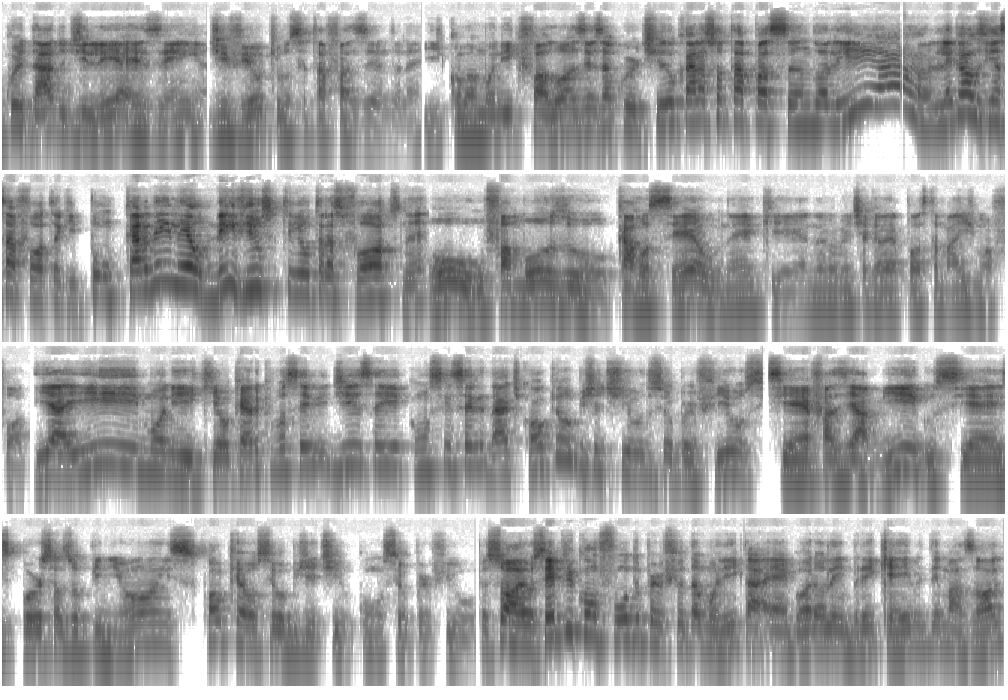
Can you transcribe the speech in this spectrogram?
cuidado de ler a resenha, de ver o que você está fazendo, né? E como a Monique falou, às vezes a curtida o cara só tá passando ali, ah, legalzinha essa foto aqui. Pum, o cara nem leu, nem viu se tem outras fotos, né? Ou o famoso carrossel, né? Que é, normalmente a galera posta mais de uma foto. E aí, Monique, eu quero que você me diz aí com sinceridade qual que é o objetivo do seu perfil, se é fazer amigos, se é expor suas opiniões, qual que é o seu objetivo com o seu perfil? Pessoal, eu sempre confundo o perfil da Monique, tá? É, agora eu lembrei que é MD Mazoli,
